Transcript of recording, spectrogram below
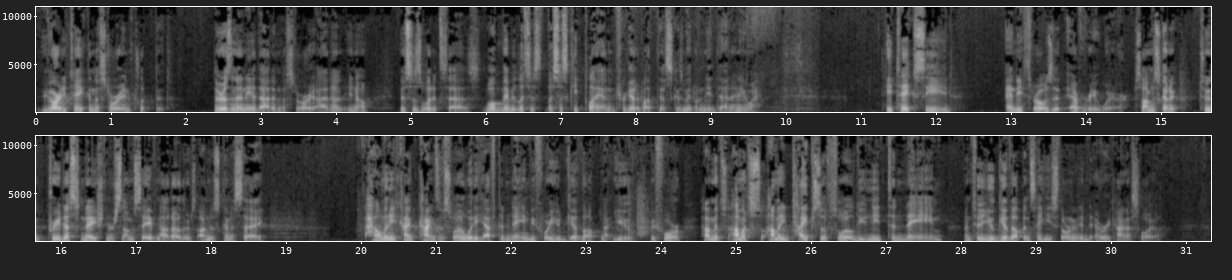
you've already taken the story and clipped it. There isn't any of that in the story. I don't, you know, this is what it says. Well, maybe let's just, let's just keep playing and forget about this because we don't need that anyway. He takes seed and he throws it everywhere. So I'm just going to, to predestination or some save, not others, I'm just going to say, how many kinds of soil would he have to name before you'd give up? Not you. Before how much? How much? How many types of soil do you need to name until you give up and say he's thrown it into every kind of soil?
